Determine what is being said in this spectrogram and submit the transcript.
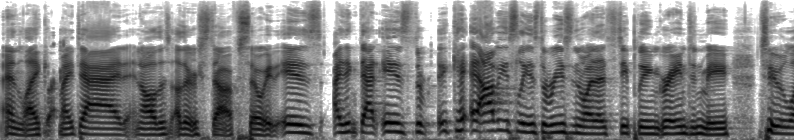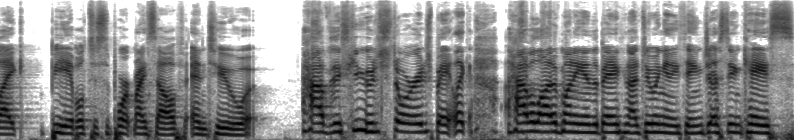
and like Right. my dad and all this other stuff so it is i think that is the it obviously is the reason why that's deeply ingrained in me to like be able to support myself and to have this huge storage bank like have a lot of money in the bank not doing anything just in case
